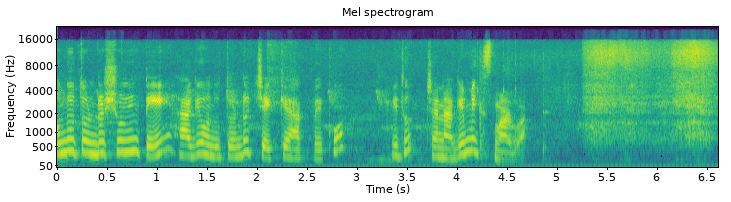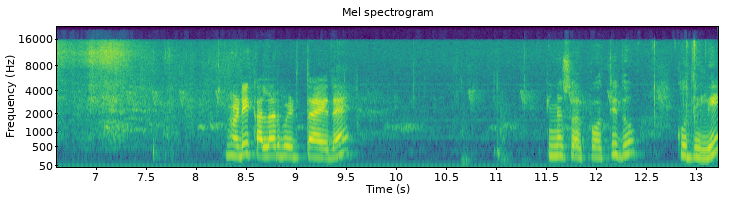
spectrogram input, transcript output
ಒಂದು ತುಂಡು ಶುಂಠಿ, ಹಾಗೆ ಒಂದು ತುಂಡು ಚಕ್ಕೆ ಹಾಕಬೇಕು. ಇದು ಚೆನ್ನಾಗಿ ಮಿಕ್ಸ್ ಮಾಡುವ. ನೋಡಿ ಕಲರ್ ಬಿಡ್ತಾ ಇದೆ. ಇನ್ನು ಸ್ವಲ್ಪ ಹೊತ್ತಿದು ಕುದಿಲಿ.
